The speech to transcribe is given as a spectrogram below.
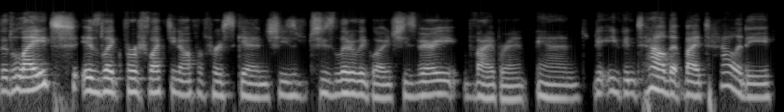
the the light is like reflecting off of her skin. She's she's literally glowing. She's very vibrant, and you can tell that vitality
